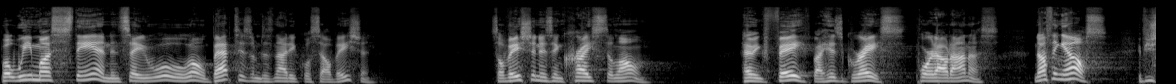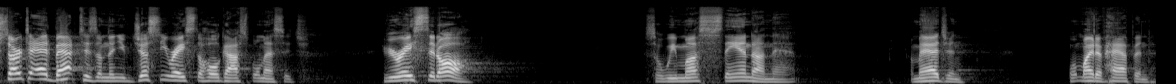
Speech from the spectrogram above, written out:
But we must stand and say, whoa, whoa, whoa, baptism does not equal salvation. Salvation is in Christ alone, having faith by His grace poured out on us. Nothing else. If you start to add baptism, then you've just erased the whole gospel message. You've erased it all. So we must stand on that. Imagine what might have happened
